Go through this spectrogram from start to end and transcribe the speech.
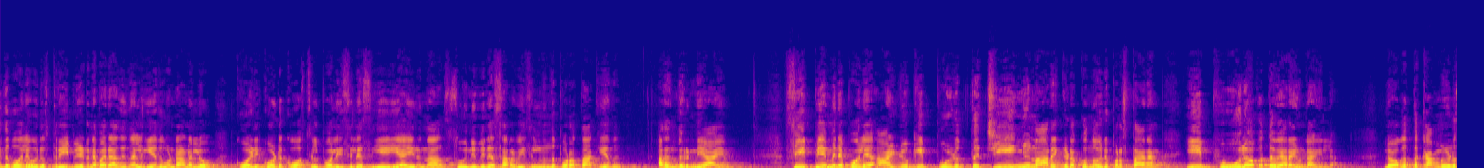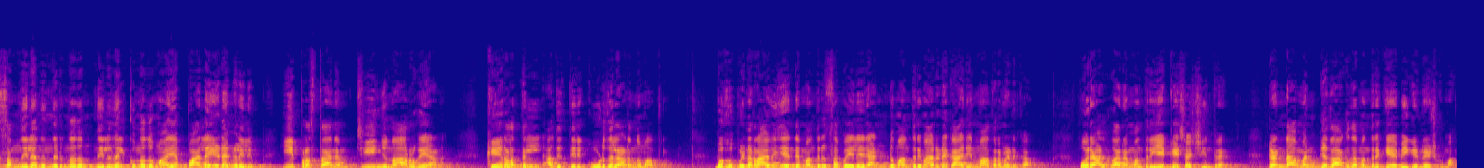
ഇതുപോലെ ഒരു സ്ത്രീ പീഡന പരാതി നൽകിയത് കൊണ്ടാണല്ലോ കോഴിക്കോട് കോസ്റ്റൽ പോലീസിലെ സി ആയിരുന്ന സുനുവിനെ സർവീസിൽ നിന്ന് പുറത്താക്കിയത്. അതെന്തൊരു ന്യായം. സി പി എമ്മിനെ പോലെ അഴുകി പുഴുത്ത് ചീഞ്ഞു നാറിക്കിടക്കുന്ന ഒരു പ്രസ്ഥാനം ഈ ഭൂലോകത്ത് വേറെ ഉണ്ടാകില്ല. ലോകത്ത് കമ്മ്യൂണിസം നിലനിന്നിരുന്നതും നിലനിൽക്കുന്നതുമായ പലയിടങ്ങളിലും ഈ പ്രസ്ഥാനം ചീഞ്ഞു നാറുകയാണ്. കേരളത്തിൽ അതിത്തിരി കൂടുതലാണെന്ന് മാത്രം. ബഹു പിണറായി വിജയന്റെ മന്ത്രിസഭയിലെ രണ്ട് മന്ത്രിമാരുടെ കാര്യം മാത്രം എടുക്കാം. ഒരാൾ വനമന്ത്രി എ കെ ശശീന്ദ്രൻ രണ്ടാമൻ ഗതാഗത മന്ത്രി കെ ബി ഗണേഷ് കുമാർ.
